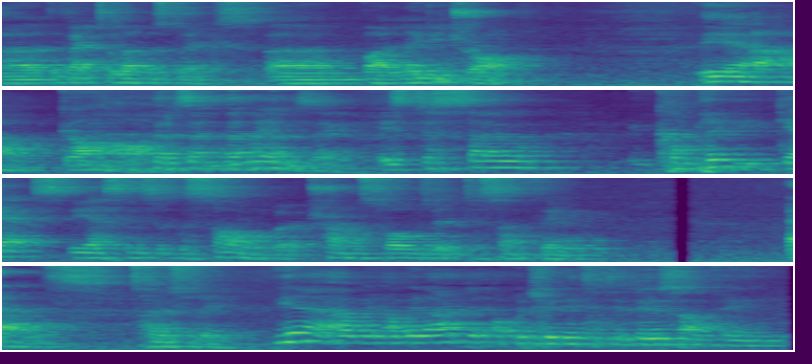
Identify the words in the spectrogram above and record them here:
uh, the Vector Lovers mix, um, by Lady Drop, Yeah. Oh God, it's amazing. it's just so it completely gets the essence of the song, but transforms it to something else totally. Yeah, I mean, I mean, I had the opportunity to do something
